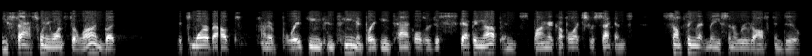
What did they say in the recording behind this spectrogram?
He's fast when he wants to run, but it's more about kind of breaking containment, breaking tackles, or just stepping up and buying a couple extra seconds. Something that Mason Rudolph can do.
